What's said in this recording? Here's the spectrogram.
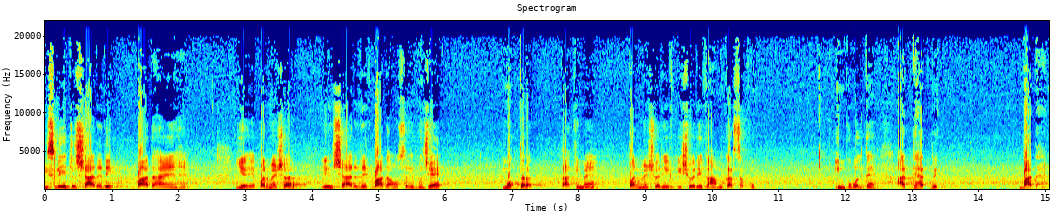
इसलिए जो शारीरिक बाधाएँ हैं, ये है परमेश्वर, इन शारीरिक बाधाओं से मुझे मुक्त रख, ताकि मैं परमेश्वरी ईश्वरीय काम कर सकूँ। इनको बोलते हैं आध्यात्मिक बाधाएँ।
